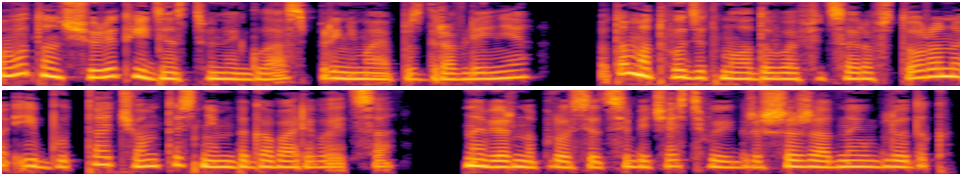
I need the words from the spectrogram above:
Вот он щурит единственный глаз, принимая поздравления, потом отводит молодого офицера в сторону и будто о чем-то с ним договаривается. Наверное, просит себе часть выигрыша, жадный ублюдок.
